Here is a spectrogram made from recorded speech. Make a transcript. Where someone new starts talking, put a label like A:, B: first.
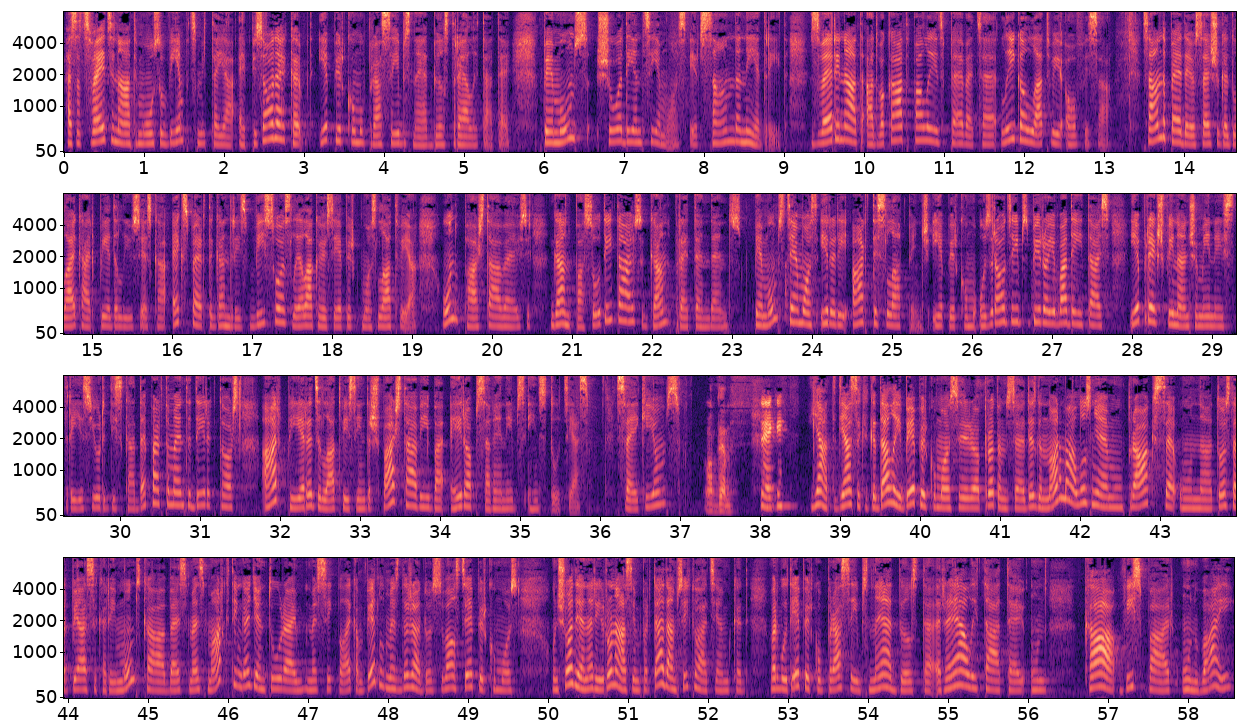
A: Esat sveicināti mūsu 11. epizodē, kad iepirkumu prasības neatbilst realitātei. Pie mums šodien ciemos ir Sanda Niedrīta, zvērināta advokāta palīdze PVC Legal Latvija ofisā. Sanda pēdējo sešu gadu laikā ir piedalījusies kā eksperte gandrīz visos lielākajos iepirkumos Latvijā un pārstāvējusi gan pasūtītājus, gan pretendentus. Pie mums ciemos ir arī Artis Lapiņš, iepirkumu uzraudzības biroja vadītājs, iepriekš Finanšu ministrijas juridiskais juridiskā departamenta direktors ar pieredzi Latvijas interešu pārstāvībā Eiropas Savienības institūcijās. Sveiki jums!
B: Labdien!
C: Sveiki!
A: Jā, tad jāsaka, ka dalība iepirkumos ir, protams, diezgan normāla uzņēmuma prakse, un tostarp jāsaka arī mums, kā BSMS mārketinga aģentūrai. Mēs ik pa laikam piedalāmies dažādos valsts iepirkumos, un šodien arī runāsim par tādām situācijām, kad varbūt iepirkuma prasības neatbilst realitātei, un kā vispār un vai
